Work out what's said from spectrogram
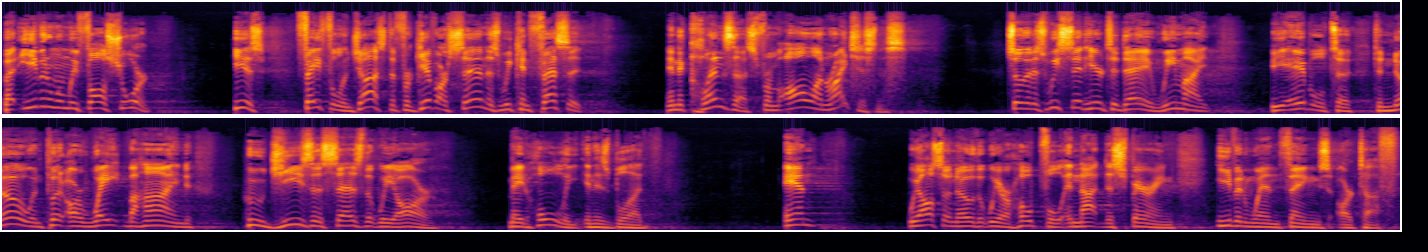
But even when we fall short, He is faithful and just to forgive our sin as we confess it and to cleanse us from all unrighteousness. So that as we sit here today, we might be able to, to know and put our weight behind who Jesus says that we are, made holy in his blood. And we also know that we are hopeful and not despairing, even when things are tough.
